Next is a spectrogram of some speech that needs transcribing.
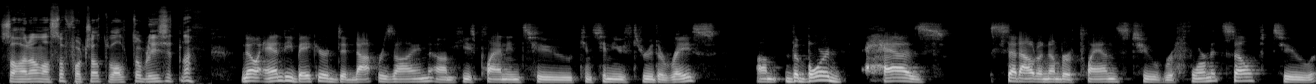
så har han altså fortsatt valgt å bli sittende. No, Andy Baker did not resign. Um, he's planning to continue through the race. Um, the board has set out a number of plans to reform itself to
